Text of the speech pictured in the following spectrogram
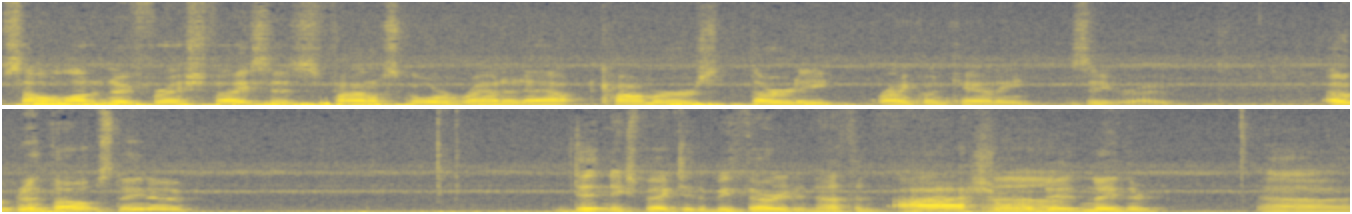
Saw a lot of new fresh faces. Final score rounded out Commerce 30, Franklin County 0. Opening thoughts, Dino? Didn't expect it to be thirty to nothing. I sure Um, didn't either. Uh,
